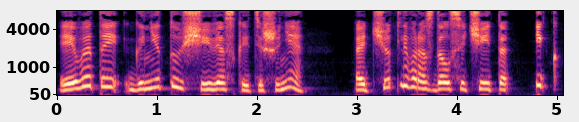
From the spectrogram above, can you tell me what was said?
И в этой гнетущей вязкой тишине отчетливо раздался чей-то «ик».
